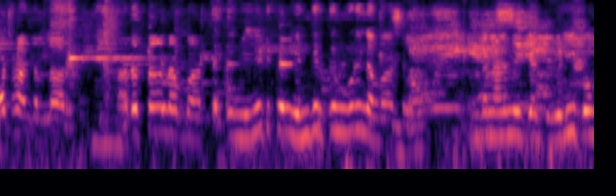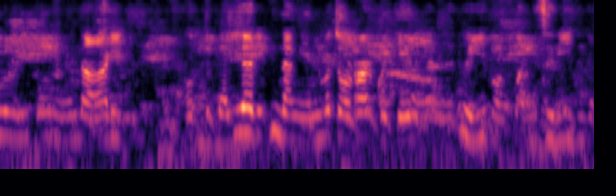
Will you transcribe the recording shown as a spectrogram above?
ஓட்டுறாங்க எல்லாரும் அதைத்தான் நான் பார்த்தேன். எங்க வீட்டுக்காரர் எங்க இருக்குன்னு கூட நான் பார்த்தேன் இந்த நிலைமைக்கு கேட்டு வெளியே போங்க வெளியே போங்க வந்து ஆடி. ஒருத்தர் கையாடிட்டு நாங்கள் என்னமோ சொல்றாரு போய் கேளுங்க. வெளியே பண்ணி சரியுங்க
